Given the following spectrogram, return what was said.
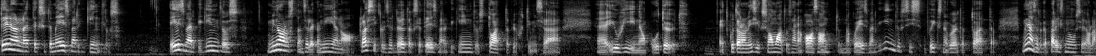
teine on näiteks ütleme eesmärgikindlus, eesmärgikindlus minu arust on sellega nii ja naa, klassikaliselt öeldakse, et eesmärgikindlus toetab juhtimise eh, juhi nagu tööd. et kui tal on isiksuse omadusena kaasa antud nagu eesmärgikindlus, siis võiks nagu öelda, et toetab. mina sellega päris nõus ei ole.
